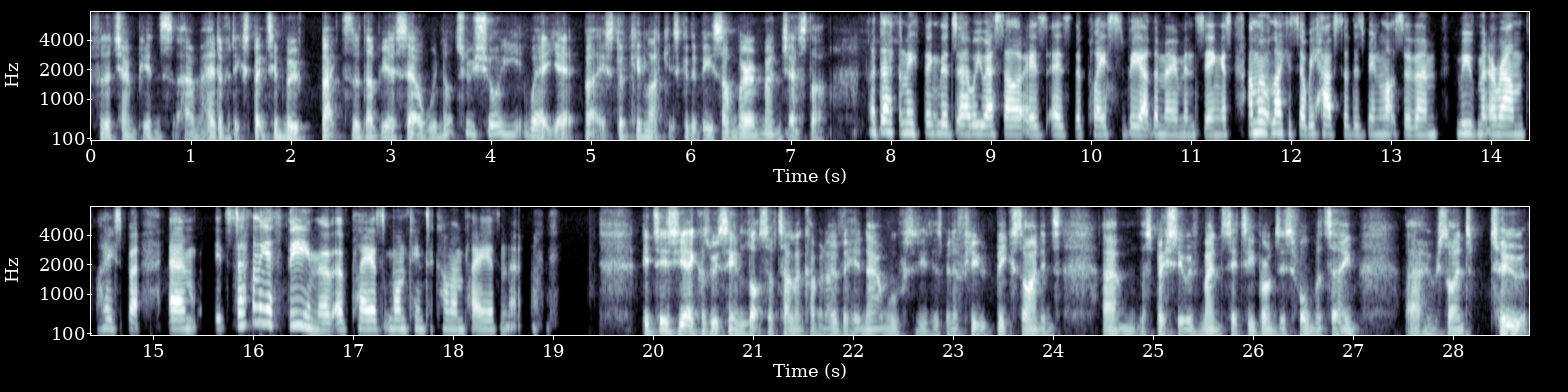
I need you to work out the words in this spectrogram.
for the champions um, ahead of an expected move back to the WSL. We're not too sure where yet, but it's looking like it's going to be somewhere in Manchester. I definitely think the WSL is is the place to be at the moment, seeing as I mean, like I said, we have said there's been lots of um, movement around the place, but um, it's definitely a theme of, of players wanting to come and play, isn't it? It is, yeah, because we've seen lots of talent coming over here now, and see there's been a few big signings, um, especially with Man City, Bronze's former team, uh, who signed two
